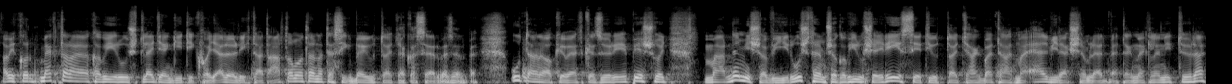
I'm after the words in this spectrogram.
Amikor megtalálják a vírust, legyengítik, vagy előlik, tehát ártalmatlanra teszik, bejuttatják a szervezetbe. Utána a következő lépés, hogy már nem is a vírus, hanem csak a vírus egy részét juttatják be, tehát már elvileg sem lehet betegnek lenni tőle,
